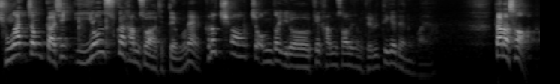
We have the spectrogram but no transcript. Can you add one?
중화점까지 이온수가 감소하기 때문에 그렇죠. 좀 더 이렇게 감소하는 형태를 띠게 되는 거야. 따라서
